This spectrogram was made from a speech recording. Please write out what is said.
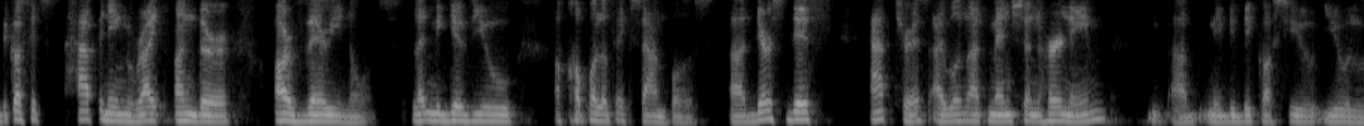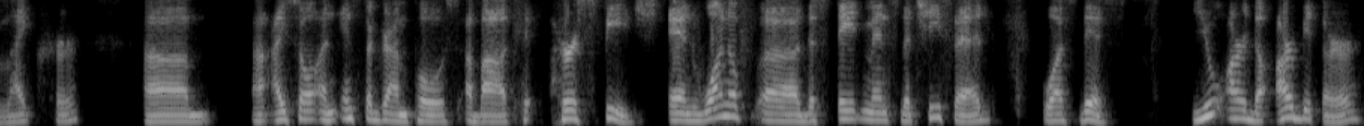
because it's happening right under our very nose. Let me give you a couple of examples. Uh, there's this actress, I will not mention her name, uh, maybe because you you like her. Um, uh, I saw an Instagram post about her speech, and one of uh, the statements that she said was this You are the arbiter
